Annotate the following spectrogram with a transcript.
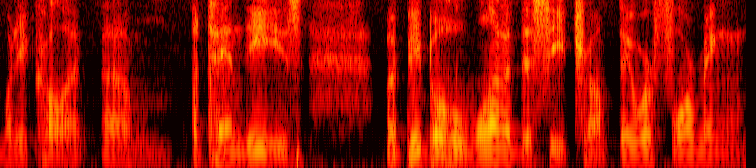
what do you call it, um, attendees, but people who wanted to see Trump. They were forming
